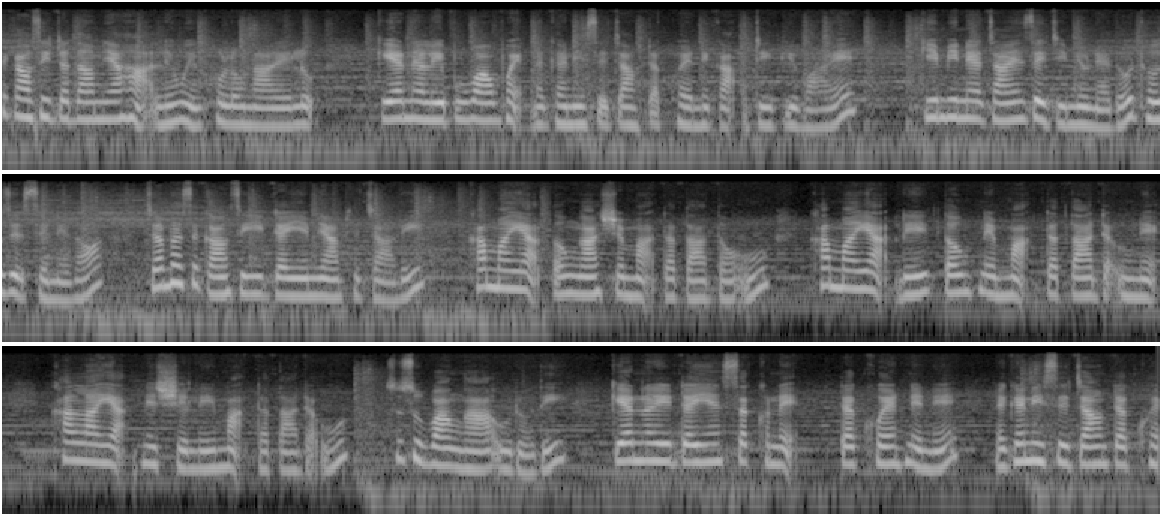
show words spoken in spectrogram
စစ်ကောင်စီတပ်သားများဟာအလင်းဝင်ခိုလုံလာတယ်လို့ KNL ပူးပေါင်းဖွဲ့ငကနေစစ်ကြောင်းတက်ခွဲနှစ်ကအတည်ပြုပါတယ်။ကင်းပြည်နယ်ကျိုင်းစိတ်ကြီးမြို့နယ်သို့ထိုးစစ်ဆင်နေသောဂျမ်ဘတ်စစ်ကောင်စီတရင်များဖြစ်ကြသည်ခမရ358မှတပ်သား3ဦးခမရ432မှတပ်သား2ဦးနဲ့ခလာရ284မှတပ်သား2ဦးစုစုပေါင်း5ဦးတို့သည် KNL တရင်19တက်ခွဲနှစ်နဲ့ငကနီစစ်ကြောင်းတက်ခွဲ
